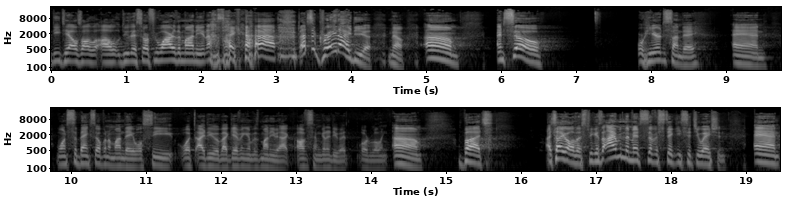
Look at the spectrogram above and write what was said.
details, I'll, I'll do this. Or if you wire the money. And I was like, that's a great idea. No. Um, and so we're here to Sunday. And once the bank's open on Monday, we'll see what I do about giving him his money back. Obviously, I'm going to do it, Lord willing. Um, but I tell you all this because I'm in the midst of a sticky situation. And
